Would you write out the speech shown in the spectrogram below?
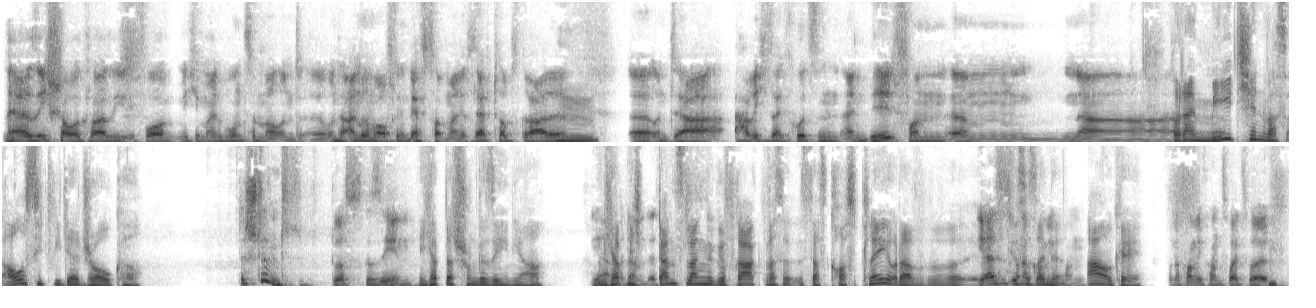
Naja, also ich schaue quasi vor mich in mein Wohnzimmer und äh, unter anderem auf den Desktop meines Laptops gerade. Mhm. Äh, und da habe ich seit kurzem ein Bild von ähm, na Von einem Mädchen, was aussieht wie der Joker. Das stimmt. Du hast es gesehen. Ich habe das schon gesehen, ja. Ja, und ich habe mich ganz lange gefragt, was ist das Cosplay oder Ja, es ist von der das eine? Comic-Con. Ah, okay. von der Comic Con 2012.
